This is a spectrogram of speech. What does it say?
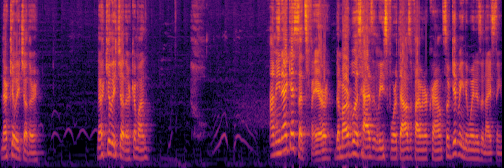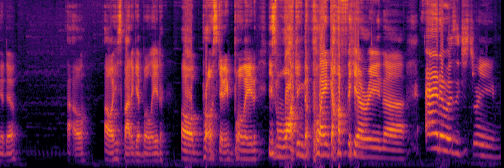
Now kill each other. Now kill each other, come on. I mean, I guess that's fair. The Marvelous has at least 4,500 crowns, so giving the win is a nice thing to do. Uh-oh. Oh, he's about to get bullied. Oh, bro's getting bullied. He's walking the plank off the arena. And it was extreme.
